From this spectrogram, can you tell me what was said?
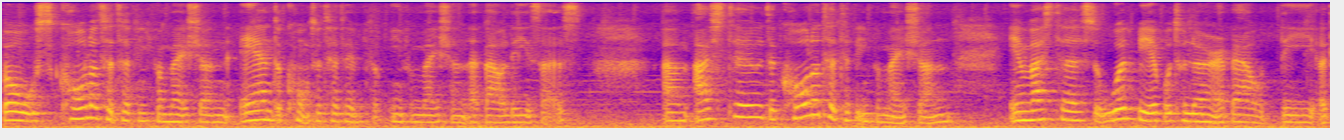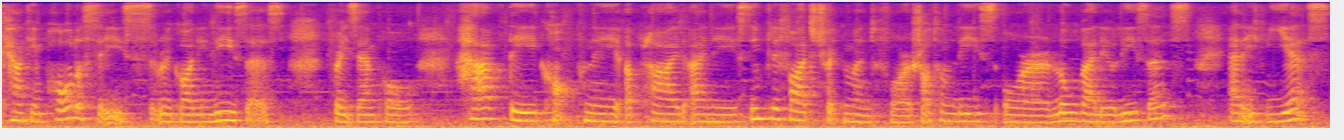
both qualitative information and quantitative information about leases. Um, as to the qualitative information, investors would be able to learn about the accounting policies regarding leases. For example, have the company applied any simplified treatment for short term lease or low value leases? And if yes,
